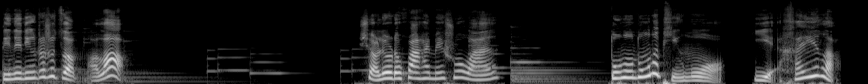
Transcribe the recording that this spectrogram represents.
叮叮叮，这是怎么了？”小六的话还没说完，咚咚咚的屏幕也黑了。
